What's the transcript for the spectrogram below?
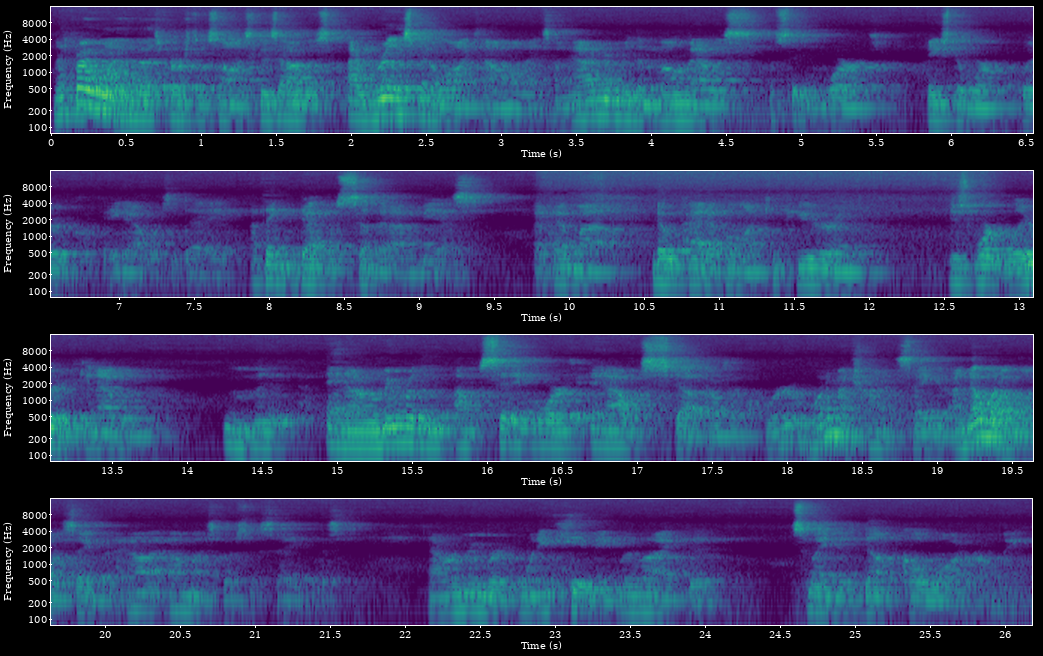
That's probably one of the most personal songs because I was I really spent a lot of time on that song. I remember the moment I was, was sitting at work. I used to work literally eight hours a day. I think that was something I missed. I'd have my notepad up on my computer and just work lyric, and I would. Mm, and I remember them. I was sitting at work and I was stuck. I was like, "Where? What am I trying to say here? I know what I want to say, but how, how am I supposed to say this?" And I remember when it hit me, it was like that somebody just dumped cold water on me.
